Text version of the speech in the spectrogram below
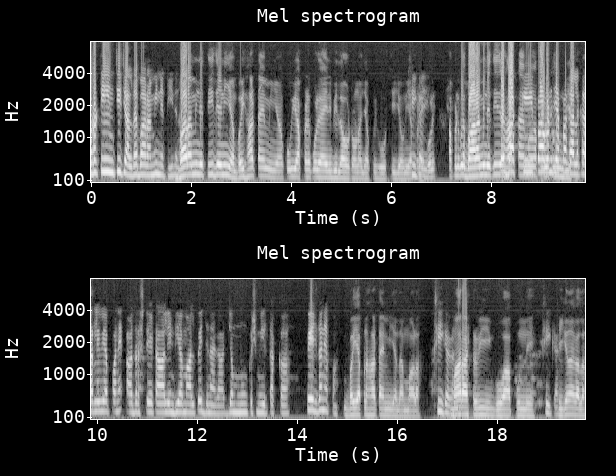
ਰੁਟੀਨ ਚ ਹੀ ਚੱਲਦਾ 12 ਮਹੀਨੇ 30 ਦਿਨ 12 ਮਹੀਨੇ 30 ਦੇਣੀ ਆ ਬਾਈ ਹਰ ਟਾਈਮ ਹੀ ਆ ਕੋਈ ਆਪਣੇ ਕੋਲੇ ਐ ਨਹੀਂ ਵੀ ਲਾਊਟ ਆਉਣਾ ਜਾਂ ਕੋਈ ਹੋਰ ਚੀਜ਼ ਆਉਣੀ ਠੀਕ ਆ ਆਪਣੇ ਜੀ। ਕੋਲੇ। ਆਪਣੇ ਕੋਲੇ 12 ਮਹੀਨੇ 30 ਤੇ ਹਰ ਬਾਕੀ ਟਾਈਮ ਪਾਵਨ ਜੇ ਆਪਾਂ ਗੱਲ ਕਰ ਲਈ ਵੀ ਆਪਾਂ ਨੇ ਅਦਰ ਸਟੇਟ ਆਲ ਇੰਡੀਆ ਮਾਲ ਭੇਜਣਾ ਹੈਗਾ ਜੰਮੂ ਕਸ਼ਮੀਰ ਤੱਕ। ਭੇਜਦਾ ਨੇ ਆਪਾਂ? ਬਾਈ ਆਪਣਾ ਹਰ ਟਾਈਮ ਹੀ ਜਾਂਦਾ ਮਾਲ। ਠੀਕ ਹੈ ਮਹਾਰਾਸ਼ਟਰ ਵੀ ਗੋਆ ਪੁਨੇ ਠੀਕ ਹੈ। ਠੀਕ ਹੈ ਨਾ ਗੱਲ?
